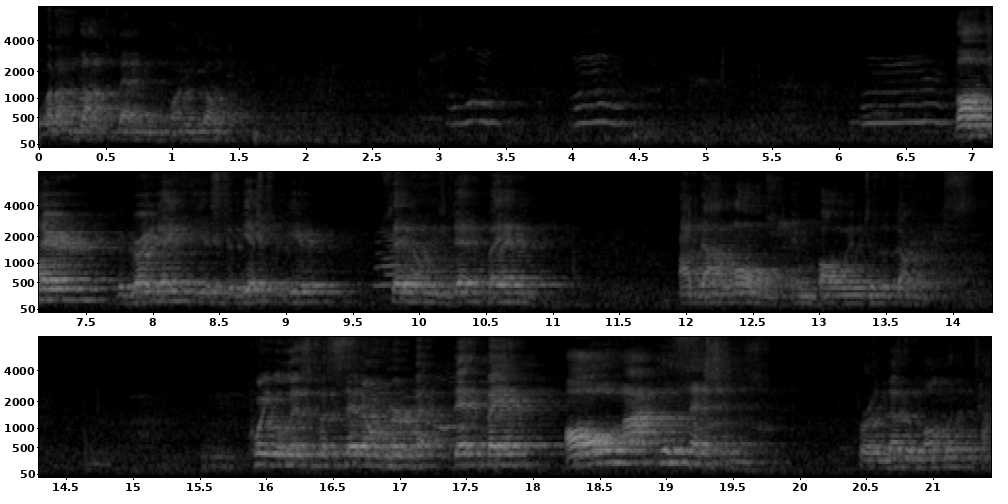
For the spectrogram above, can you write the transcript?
what I've got is better than what he's offering. Voltaire, the great atheist of yesteryear, said on his deathbed, I die lost and fall into the darkness. Queen Elizabeth said on her deathbed, All my possessions for another moment of time.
